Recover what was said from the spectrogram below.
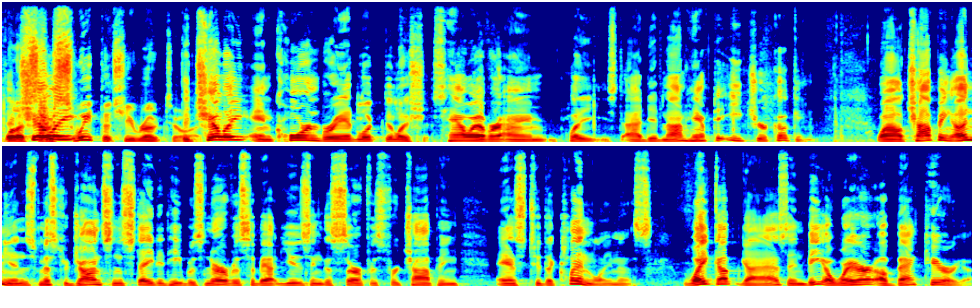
The well, it's chili, so sweet that she wrote to the us. chili and cornbread look delicious. However, I am pleased I did not have to eat your cooking. While chopping onions, Mr. Johnson stated he was nervous about using the surface for chopping as to the cleanliness. Wake up, guys, and be aware of bacteria.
